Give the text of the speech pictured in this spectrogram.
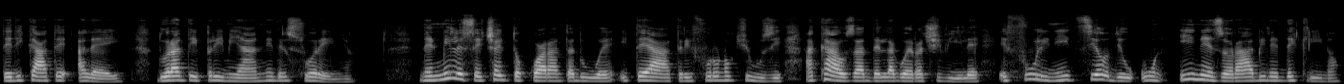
dedicate a lei durante i primi anni del suo regno. Nel 1642 i teatri furono chiusi a causa della guerra civile e fu l'inizio di un inesorabile declino.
